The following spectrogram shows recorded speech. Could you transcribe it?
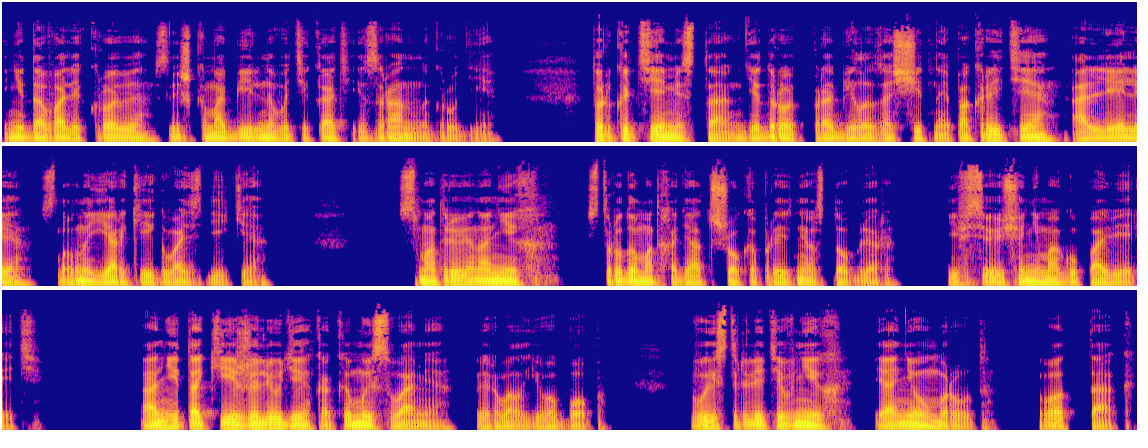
и не давали крови слишком обильно вытекать из ран на груди. Только те места, где дробь пробила защитное покрытие, олели, словно яркие гвоздики. Смотрю я на них, с трудом отходя от шока, произнес Доблер. И все еще не могу поверить. «Они такие же люди, как и мы с вами», — прервал его Боб. «Выстрелите в них, и они умрут. Вот так.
